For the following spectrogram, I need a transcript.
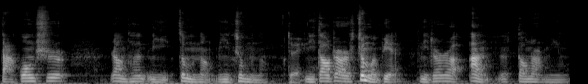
大光师，让他你这么弄，你这么弄，对你到这儿这么变，你这儿暗，到那儿明，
